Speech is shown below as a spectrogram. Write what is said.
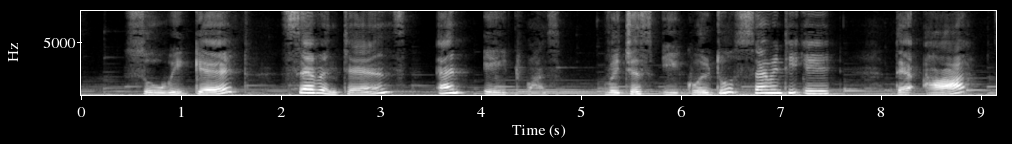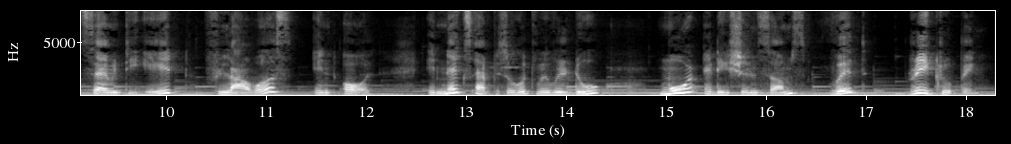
So we get seven tens and eight ones, which is equal to 78. There are 78 flowers in all. In next episode we will do more addition sums with regrouping.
